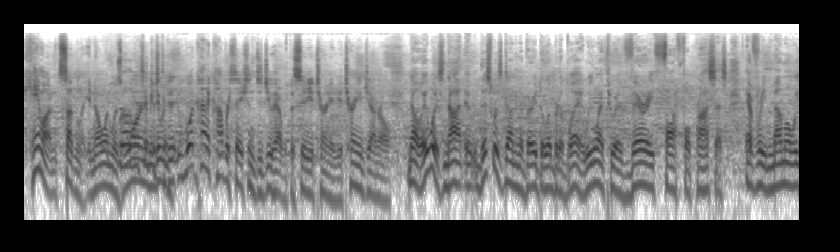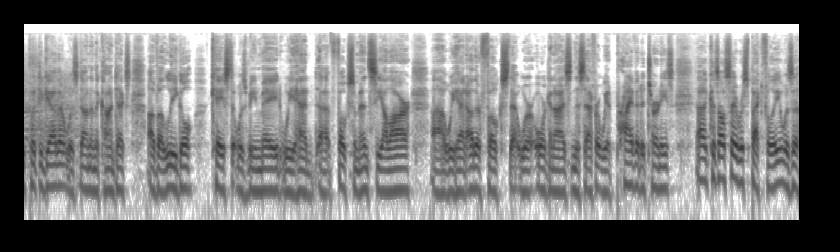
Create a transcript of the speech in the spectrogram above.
came on suddenly. No one was Well, warned. I mean, were- what kind of conversations did you have with the city attorney, the attorney general? No, it was not. It, this was done in a very deliberative way. We went through a very thoughtful process. Every memo we put together was done in the context of a legal case that was being made. We had uh, folks from NCLR. Uh, we had other folks that were organized in this effort. We had private attorneys. Because I'll say respectfully, it was a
